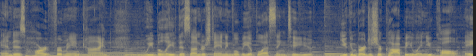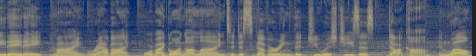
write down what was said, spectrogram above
and his heart for mankind. We believe this understanding will be a blessing to you. You can purchase your copy when you call 888 My Rabbi or by going online to discoveringthejewishjesus.com. And well,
